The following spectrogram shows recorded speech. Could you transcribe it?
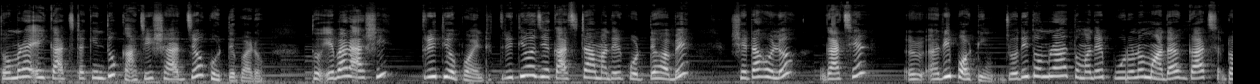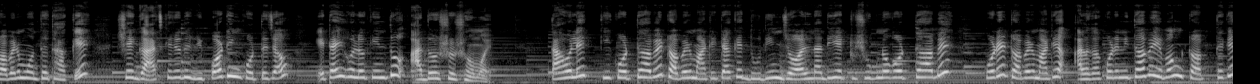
তোমরা এই কাজটা কিন্তু কাঁচির সাহায্যেও করতে পারো। তো এবার আসি তৃতীয় পয়েন্ট তৃতীয় যে কাজটা আমাদের করতে হবে সেটা হলো গাছের রিপোর্টিং যদি তোমরা তোমাদের পুরনো মাদার গাছ টবের মধ্যে থাকে, সেই গাছকে যদি রিপোর্টিং করতে চাও, এটাই হলো কিন্তু আদর্শ সময়। তাহলে কি করতে হবে? টবের মাটিটাকে দুদিন জল না দিয়ে একটু শুকনো করতে হবে, করে টবের মাটি আলগা করে নিতে হবে এবং টব থেকে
